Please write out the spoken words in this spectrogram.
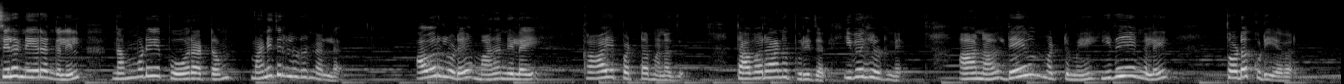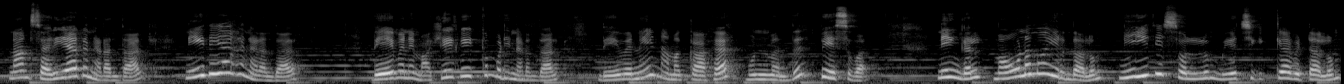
சில நேரங்களில் நம்முடைய போராட்டம் மனிதர்களுடன் அல்ல. அவர்களுடைய மனநிலை காயப்பட்ட மனது தவறான புரிதல் இவைகளுடனே ஆனால் தேவன் மட்டுமே இதயங்களை தொடக்கூடியவர். நாம் சரியாக நடந்தால் நீதியாக நடந்தால் தேவனை மகிழ்விக்கும்படி நடந்தால் தேவனே நமக்காக முன்வந்து பேசுவார். நீங்கள் மௌனமாக இருந்தாலும் நீதி சொல்லும் முயற்சிக்காவிட்டாலும்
